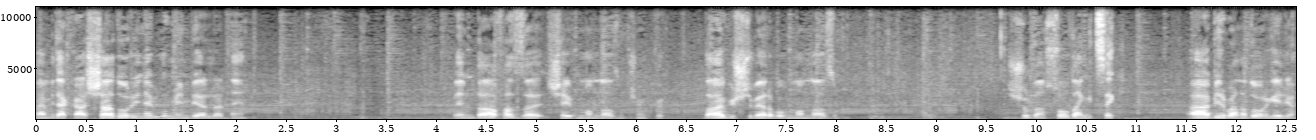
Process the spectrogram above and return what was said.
Ben bir dakika aşağı doğru inebilir miyim bir yerlerden? Benim daha fazla şey bulmam lazım çünkü. Daha güçlü bir araba bulmam lazım. Şuradan soldan gitsek. Aa bir bana doğru geliyor.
